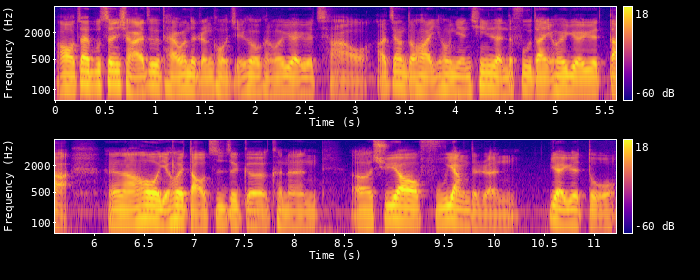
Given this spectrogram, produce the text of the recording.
哦再不生小孩，这个台湾的人口结构可能会越来越差哦，啊，这样的话以后年轻人的负担也会越来越大，嗯然后也会导致这个可能呃需要抚养的人越来越多，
